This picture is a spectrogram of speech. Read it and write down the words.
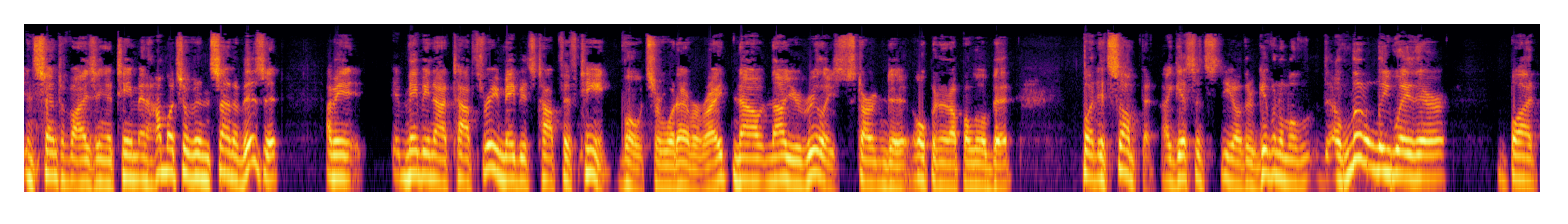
incentivizing a team. And how much of an incentive is it? I mean, maybe not top three, maybe it's top 15 votes or whatever, right? Now, now you're really starting to open it up a little bit, but it's something. I guess it's, you know, they're giving them a, a little leeway there, but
